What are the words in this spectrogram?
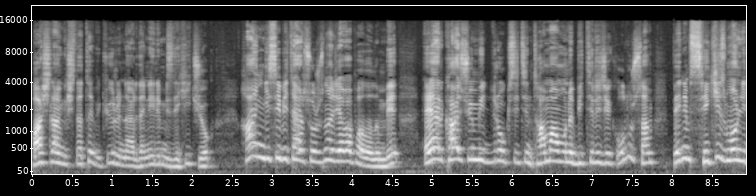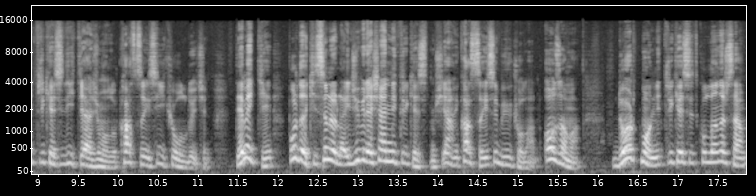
Başlangıçta tabii ki ürünlerden elimizde hiç yok. Hangisi biter sorusuna cevap alalım bir. Eğer kalsiyum hidroksitin tamamını bitirecek olursam benim 8 mol nitrik asidi ihtiyacım olur. Kat sayısı 2 olduğu için. Demek ki buradaki sınırlayıcı bileşen nitrik asitmiş. Yani kat sayısı büyük olan. O zaman 4 mol nitrik asit kullanırsam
